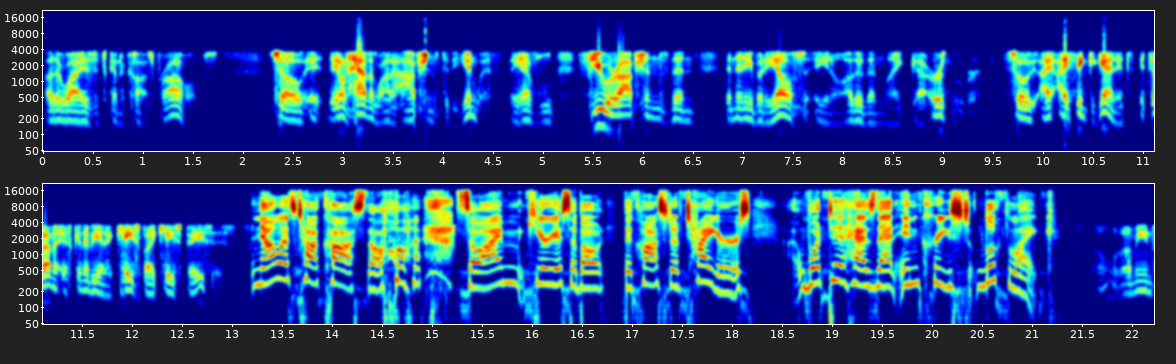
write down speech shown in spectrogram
otherwise it's going to cause problems. So it, they don't have a lot of options to begin with. They have fewer options than than anybody else, you know, other than like uh, Earth Mover. So I, I think again, it's it's on a, it's going to be on a case by case basis. Now let's talk cost, though. so I'm curious about the cost of tires. What has that increased looked like? I mean,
